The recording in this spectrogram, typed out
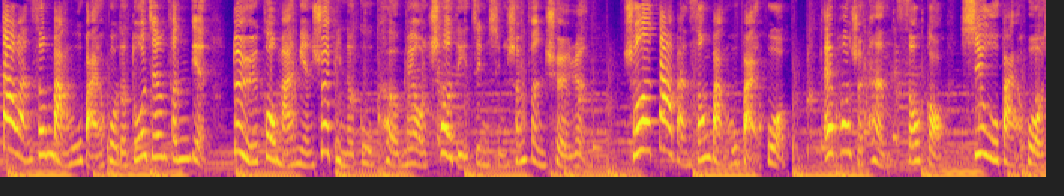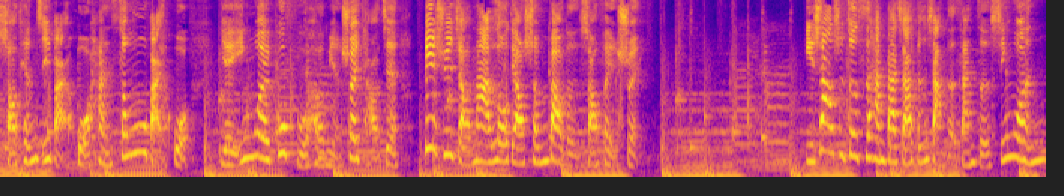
大丸松坂屋百货的多间分店对于购买免税品的顾客没有彻底进行身份确认。除了大阪松坂屋百货、Apple Japan、Sogo、西武百货、小田急百货和松屋百货，也因为不符合免税条件。必须缴纳漏掉申报的消费税。以上是这次和大家分享的三则新闻。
